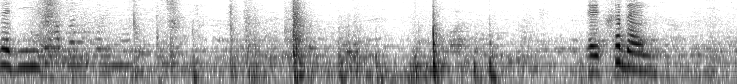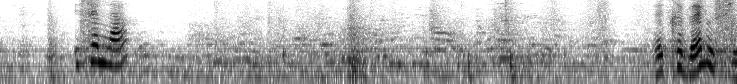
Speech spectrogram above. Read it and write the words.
Valise. Elle est très belle. Et celle-là? Elle est très belle aussi.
